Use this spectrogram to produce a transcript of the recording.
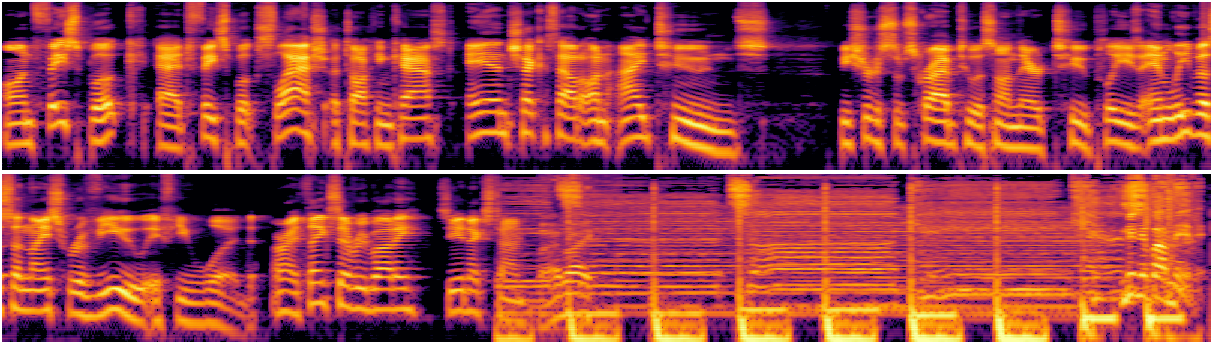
on Facebook at Facebook slash a talking cast, and check us out on iTunes. Be sure to subscribe to us on there too, please, and leave us a nice review if you would. All right, thanks everybody. See you next time. Bye bye. Minute by minute.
